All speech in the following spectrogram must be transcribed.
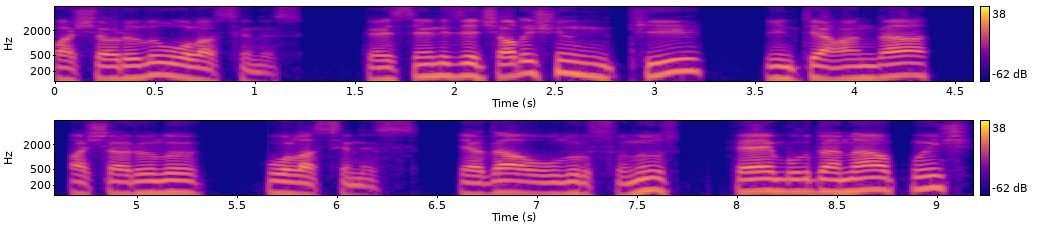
başarılı olasınız. Derslerinize çalışın ki imtihanda başarılı olasınız. Ya da olursunuz. Ve burada ne yapmış?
